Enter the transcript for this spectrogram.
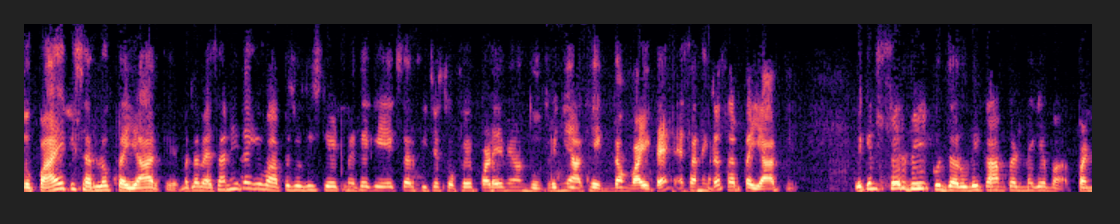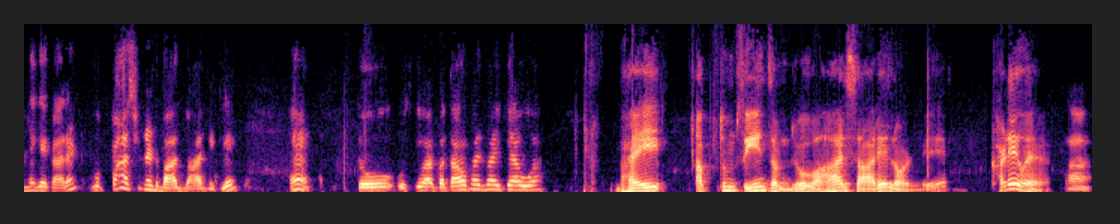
तो पाए कि सर लोग तैयार थे। मतलब ऐसा नहीं था कि वापस उसी स्टेट में थे कि एक सर पीछे सोफे पड़े हुए और दूसरे की आँखें एकदम वाइट है। ऐसा नहीं था सर तैयार थे। लेकिन फिर भी कुछ ज़रूरी काम करने के पढ़ने के कारण वो पाँच मिनट बाद बाहर निकले हैं। तो उसके बाद बताओ फिर भाई क्या हुआ? भाई अब तुम सीन समझो बाहर सारे लौंडे खड़े हुए हैं। हाँ।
